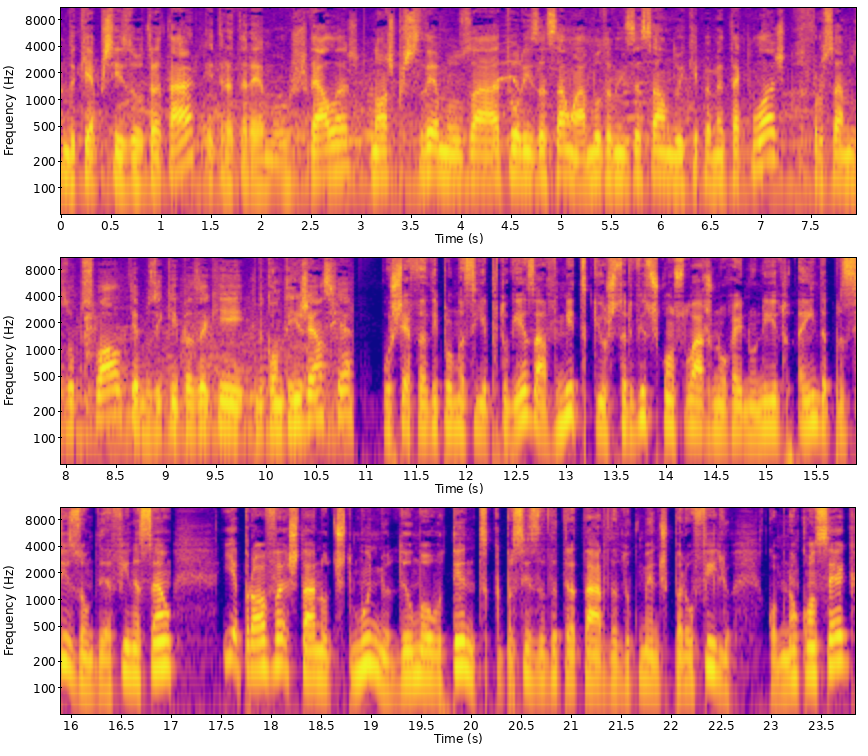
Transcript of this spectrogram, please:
de que é preciso tratar e trataremos delas. Nós procedemos à atualização, à modernização do equipamento tecnológico, reforçamos o pessoal, temos equipas aqui de contingência. O chefe da diplomacia portuguesa admite que os serviços consulares no Reino Unido ainda precisam de afinação e a prova está no testemunho de uma utente que precisa de tratar de documentos para o filho. Como não consegue,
